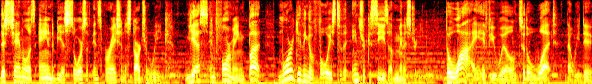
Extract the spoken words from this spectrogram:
This channel is aimed to be a source of inspiration to start your week. Yes, informing, but more giving a voice to the intricacies of ministry, the why, if you will, to the what that we do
